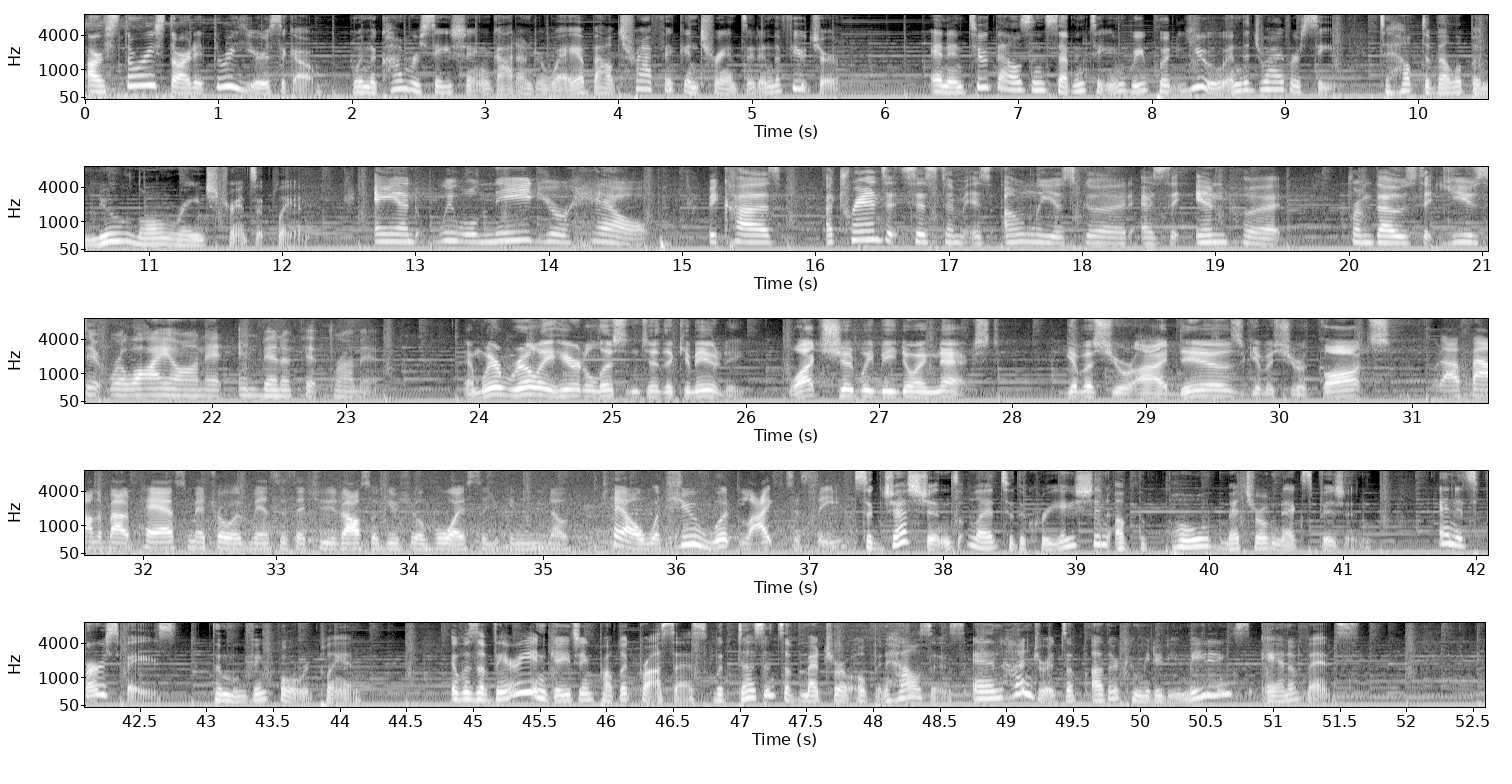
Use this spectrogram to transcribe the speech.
Our story started three years ago when the conversation got underway about traffic and transit in the future. And in 2017, we put you in the driver's seat to help develop a new long range transit plan. And we will need your help because a transit system is only as good as the input from those that use it, rely on it, and benefit from it. And we're really here to listen to the community. What should we be doing next? Give us your ideas, give us your thoughts. What I found about past Metro events is that it also gives you a voice so you can, you know, tell what you would like to see. Suggestions led to the creation of the bold Metro Next vision and its first phase, the Moving Forward Plan. It was a very engaging public process with dozens of Metro open houses and hundreds of other community meetings and events.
